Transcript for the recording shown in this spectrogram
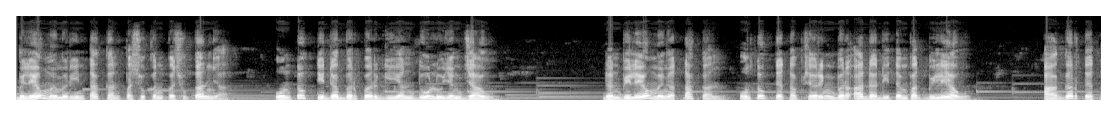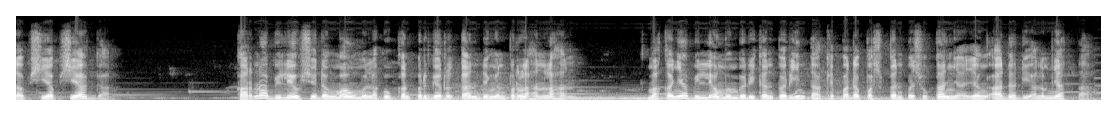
Beliau memerintahkan pasukan-pasukannya untuk tidak berpergian dulu yang jauh. Dan beliau mengatakan untuk tetap sering berada di tempat beliau, agar tetap siap siaga. Karena beliau sedang mau melakukan pergerakan dengan perlahan-lahan, makanya beliau memberikan perintah kepada pasukan-pasukannya yang ada di alam nyata.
